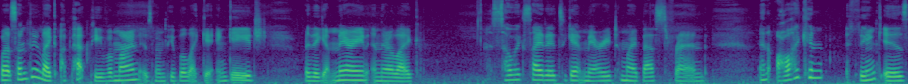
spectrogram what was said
but something like a pet peeve of mine is when people like get engaged or they get married and they're like so excited to get married to my best friend. And all I can think is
